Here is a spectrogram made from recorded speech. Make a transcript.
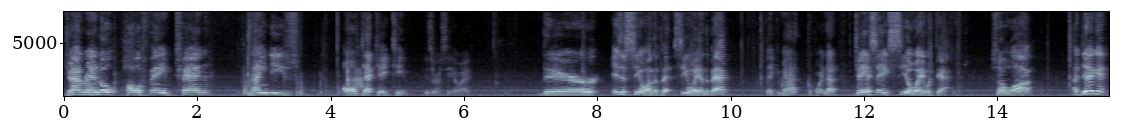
John Randle Hall of Fame 10 90s All Decade Team. Is there a COA? There is a CO on the COA on the back. Thank you, Matt, for pointing that. JSA COA with that. So uh, I dig it.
